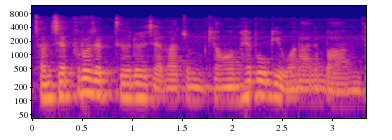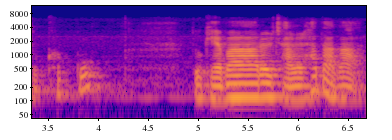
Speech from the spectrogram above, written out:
전체 프로젝트를 제가 좀 경험해 보기 원하는 마음도 컸고 또 개발을 잘 하다가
